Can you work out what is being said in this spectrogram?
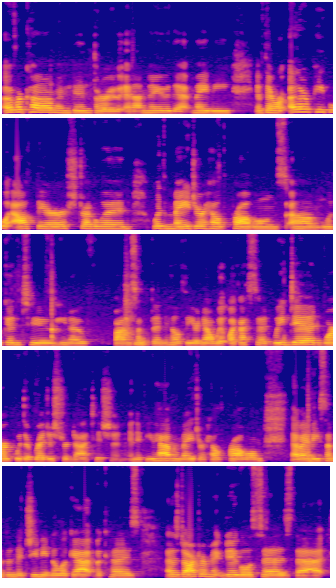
overcome and been through and I knew that maybe if there were other people out there struggling with major health problems um, looking to you know find something healthier. Now, like I said, we did work with a registered dietitian. And if you have a major health problem, that may be something that you need to look at because as Dr. McDougall says that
